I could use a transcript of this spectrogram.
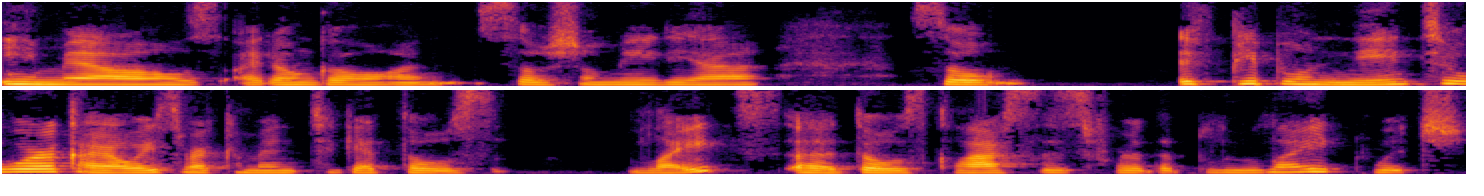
emails. I don't go on social media. So if people need to work, I always recommend to get those lights, uh, those glasses for the blue light, which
